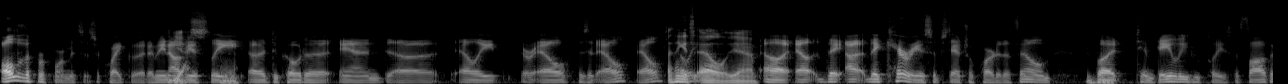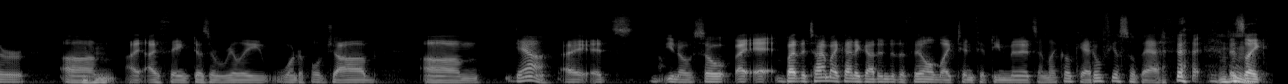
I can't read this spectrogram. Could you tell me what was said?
all of the performances are quite good. I mean, Yes, obviously uh, Dakota and uh, Ellie or Elle is it Elle Elle? I think it's Elle. Yeah. Uh, Elle, they uh, they carry a substantial part of the film, Mhm. but Tim Daly, who plays the father, um, Mm-hmm. I, I think does a really wonderful job. Um, yeah, I, it's you know, so I, I, by the time I kind of got into the film, like 10, 15 minutes, I'm like, okay, I don't feel so bad. It's like,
